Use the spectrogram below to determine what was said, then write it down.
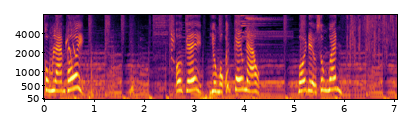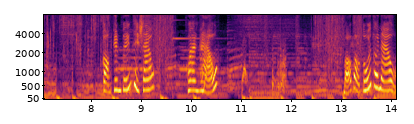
Cùng làm thôi. Ok, Dùng một ít keo nào. Bôi đều xung quanh. Còn kim tuyến thì sao? Hoàn hảo. Bỏ vào túi thôi nào.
